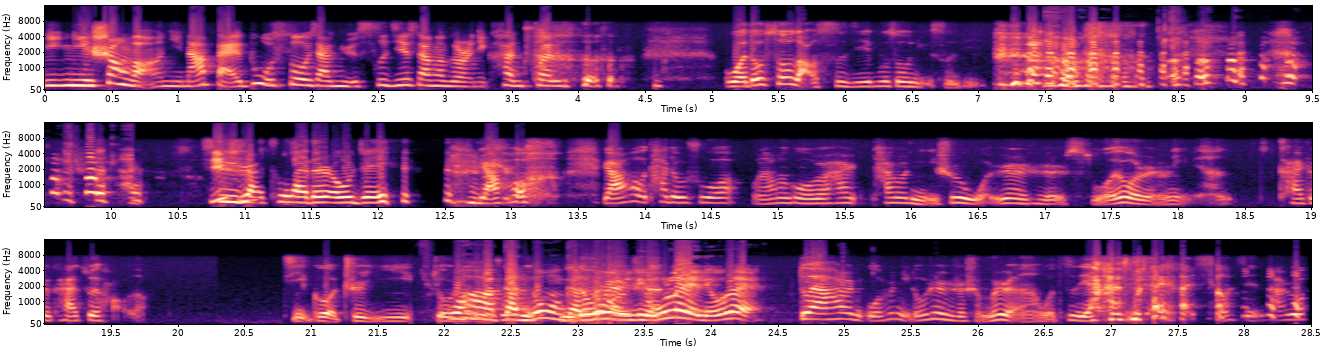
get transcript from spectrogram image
你你上网，你拿百度搜一下“女司机”三个字儿，你看出来的。我都搜老司机，不搜女司机。其实出来的是 OJ。然后，然后他就说，我男朋友跟我说，他他说你是我认识所有人里面开车开最好的几个之一。就是哇，感动感动，流泪流泪。对啊，他说：“我说你都认识什么人？我自己还 不太敢相信。”他说：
